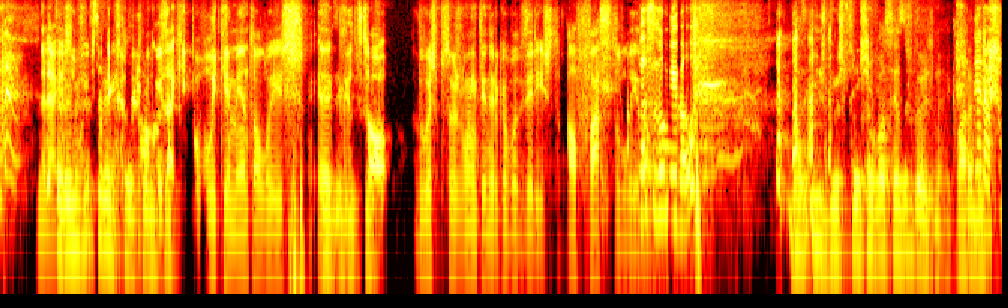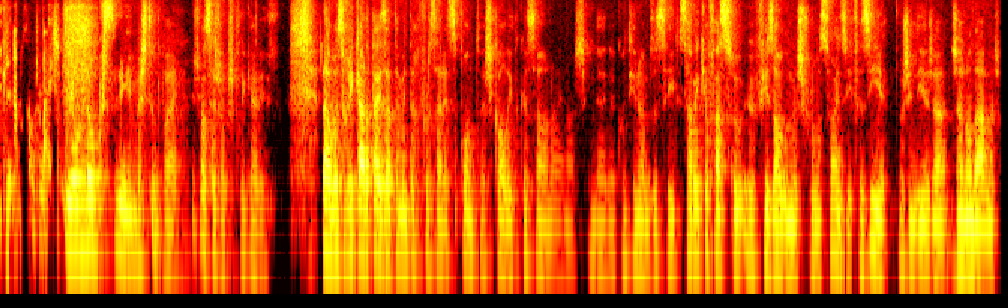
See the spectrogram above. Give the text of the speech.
Não, não, sabemos, eu sabemos dizer uma coisa aqui publicamente ao Luís, é, que só duas pessoas vão entender o que eu vou dizer isto. Alface do Lidl. Alface do Lidl. Mas, e as duas pessoas são vocês os dois, não é? Claramente. Não, não, somos, não, somos mais. Eu não percebi, mas tudo bem. Mas vocês vão me explicar isso. Não, mas o Ricardo está exatamente a reforçar esse ponto, a escola e a educação, não é? Nós ainda, ainda, continuamos a sair. Sabem que eu faço, eu fiz algumas formações e fazia, hoje em dia já, já não dá, mas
